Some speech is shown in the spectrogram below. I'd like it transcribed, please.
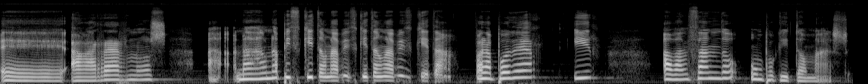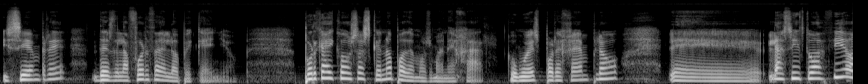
eh, agarrarnos a nada, una pizquita, una pizquita, una pizquita, para poder ir avanzando un poquito más. Y siempre desde la fuerza de lo pequeño. Porque hay cosas que no podemos manejar, como es, por ejemplo, eh, la situación,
